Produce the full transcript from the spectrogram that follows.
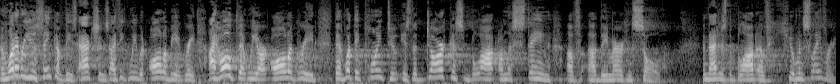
And whatever you think of these actions, I think we would all be agreed. I hope that we are all agreed that what they point to is the darkest blot on the stain of uh, the American soul. And that is the blot of human slavery,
